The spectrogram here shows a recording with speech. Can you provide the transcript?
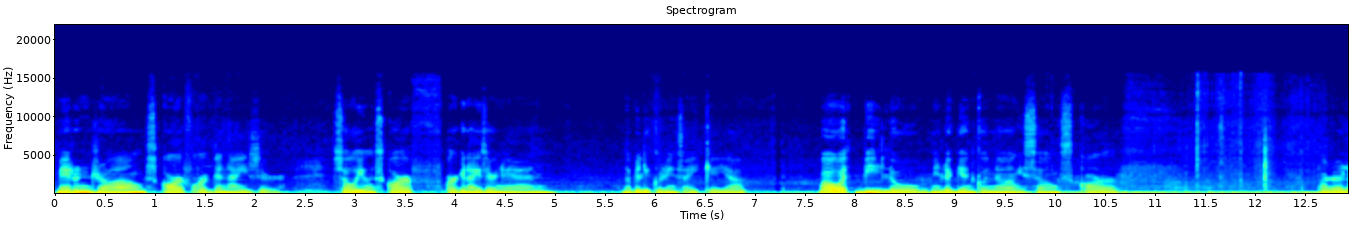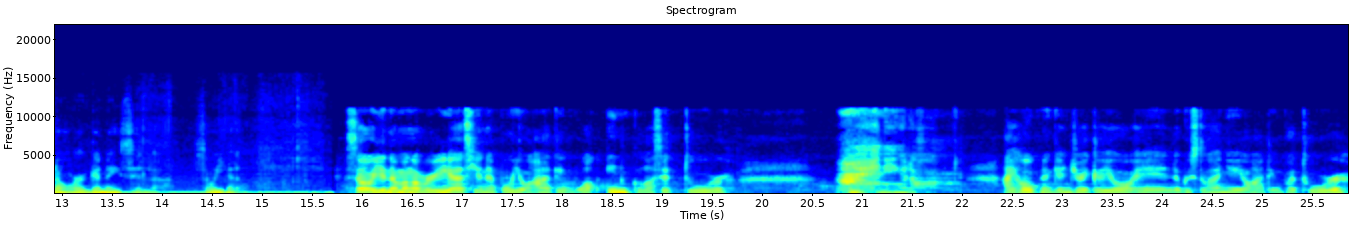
meron dyang scarf organizer. So, yung scarf organizer na yan, nabili ko rin sa IKEA. Bawat bilog, nilagyan ko ng isang scarf para lang organize sila. So, yan. So, yun na mga Marias. Yun na po yung ating walk-in closet tour. Ay, hinihingal ako. I hope nag-enjoy kayo and nagustuhan niyo yung ating pa-tour.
